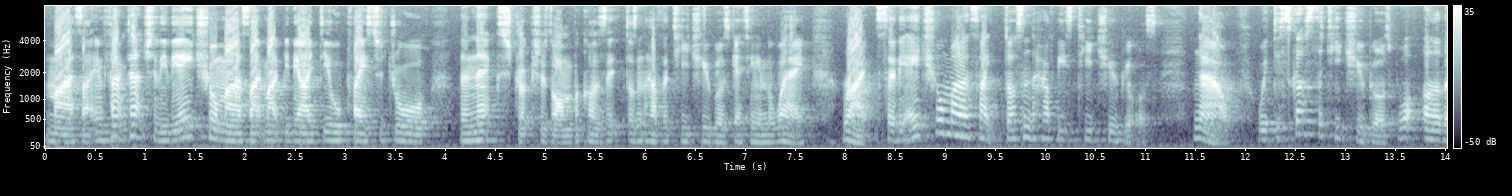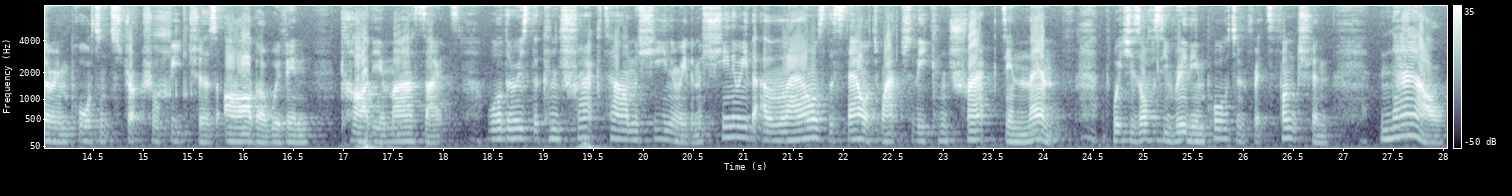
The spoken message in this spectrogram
myocyte. In fact, actually, the atrial myocyte might be the ideal place to draw the next structures on because it doesn't have the T tubules getting in the way. Right, so the atrial myocyte doesn't have these T tubules. Now, we've discussed the T tubules. What other important structural features are there within cardiomyocytes? Well, there is the contractile machinery, the machinery that allows the cell to actually contract in length, which is obviously really important for its function. Now,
